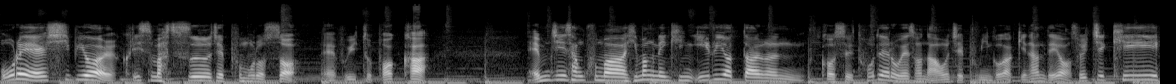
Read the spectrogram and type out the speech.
올해 12월 크리스마스 제품으로서 예, V2 버카 MG 상품화 희망 랭킹 1위였다는 것을 토대로 해서 나온 제품인 것 같긴 한데요. 솔직히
